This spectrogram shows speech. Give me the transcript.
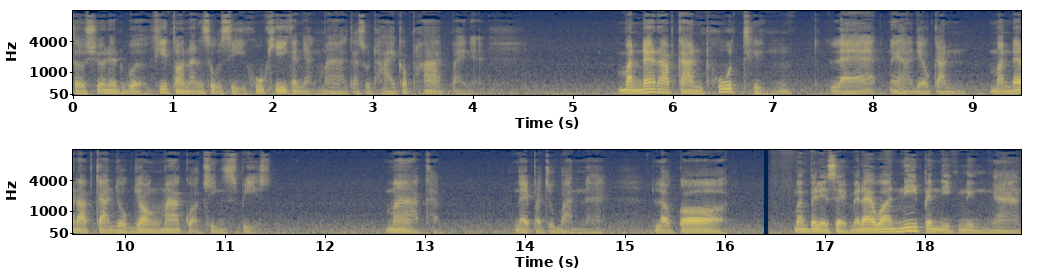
Social Network ที่ตอนนั้นสูสีคู่คี่กันอย่างมาก แต่สุดท้ายก็พลาดไปเนี่ย มันได้รับการพูดถึงและในขณะเดียวกัน มันได้รับการยกย่องมากกว่า King Speech มากครับ ในปัจจุบันนะฮะ แล้วก็มันปฏิเสธไม่ได้ว่านี่เป็นอีกหนึ่งงาน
